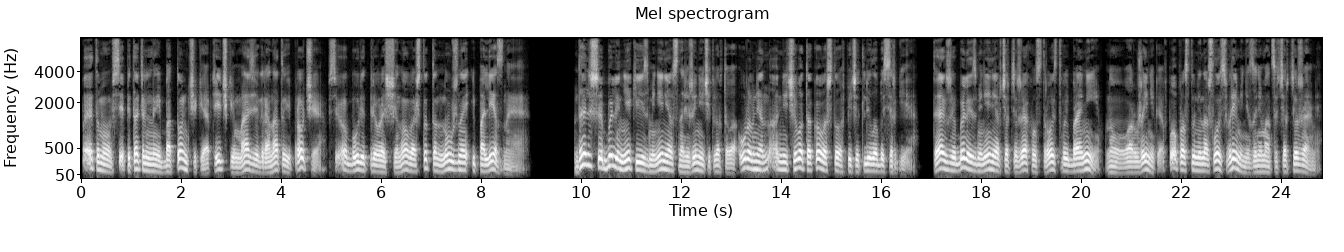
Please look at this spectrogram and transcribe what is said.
Поэтому все питательные батончики, аптечки, мази, гранаты и прочее, все будет превращено во что-то нужное и полезное. Дальше были некие изменения в снаряжении четвертого уровня, но ничего такого, что впечатлило бы Сергея. Также были изменения в чертежах устройства и брони, но у оружейников попросту не нашлось времени заниматься чертежами.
